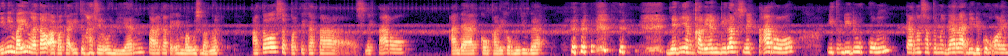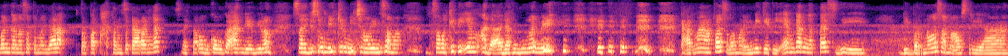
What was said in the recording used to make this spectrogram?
ini Bayu nggak tahu apakah itu hasil undian para KTM bagus banget atau seperti kata Snack Taro ada kong kali kong juga. Jadi yang kalian bilang Snack Taro itu didukung karena satu negara didukung oleh ban karena satu negara terpatahkan sekarang kan? Snack Taro buka-bukaan dia bilang saya justru mikir Michelin sama sama KTM ada ada hubungan nih. Karena apa? Selama ini KTM kan ngetes di di Brno sama Austria.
